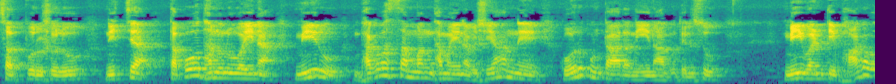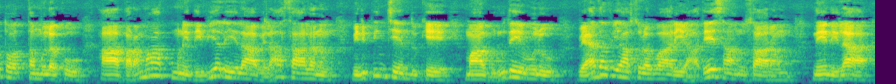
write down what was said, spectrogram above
సత్పురుషులు నిత్య తపోధనులు అయిన మీరు భగవత్ సంబంధమైన విషయాన్నే కోరుకుంటారని నాకు తెలుసు. మీ వంటి భాగవతోత్తములకు ఆ పరమాత్ముని దివ్యలీలా విలాసాలను వినిపించేందుకే మా గురుదేవులు వేదవ్యాసుల వారి ఆదేశానుసారం నేనిలా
